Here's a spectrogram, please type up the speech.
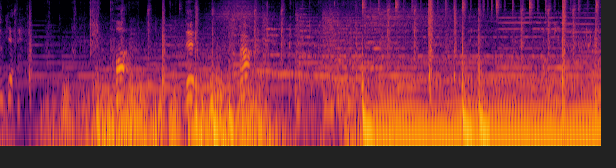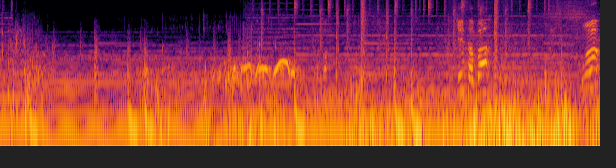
Ok. 3, 2, 1. Ok, sympa 3,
